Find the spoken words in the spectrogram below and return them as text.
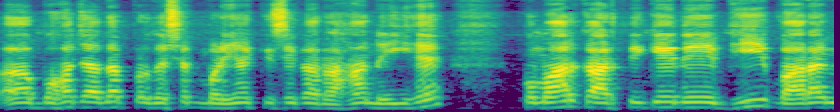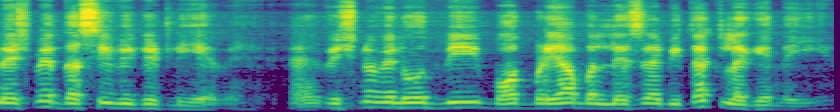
बहुत ज़्यादा प्रदर्शन बढ़िया किसी का रहा नहीं है। कुमार कार्तिकेय ने भी बारह मैच में दस ही विकेट लिए हुए हैं, विष्णु विनोद भी बहुत बढ़िया बल्ले से अभी तक लगे नहीं है।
